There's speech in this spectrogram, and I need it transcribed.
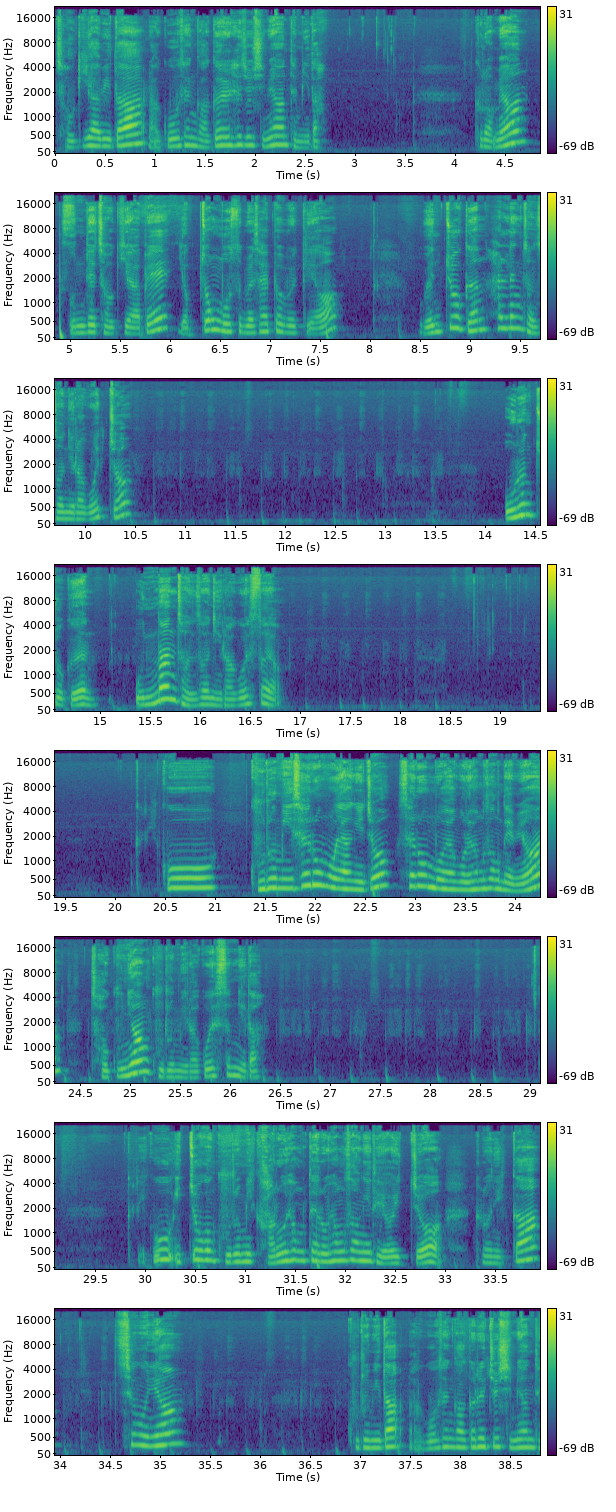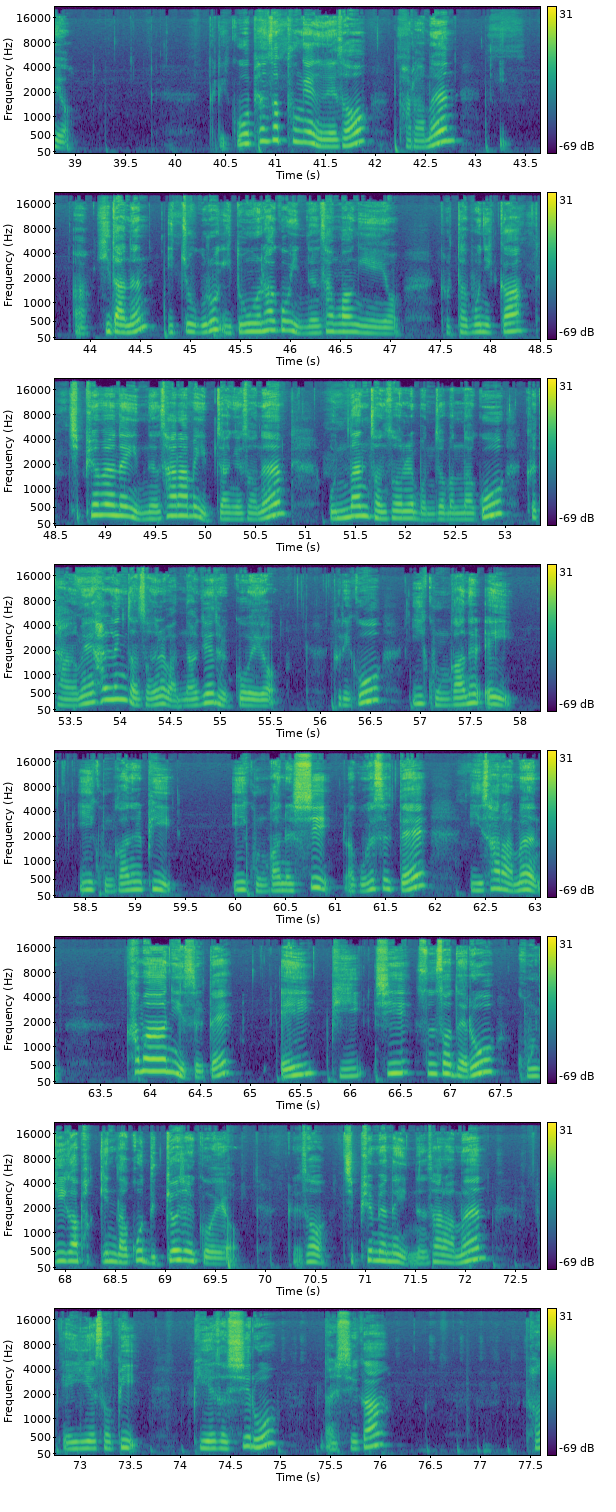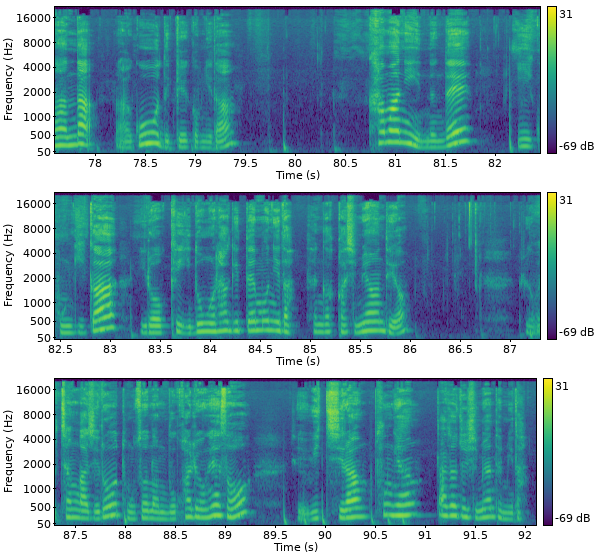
저기압이다 라고 생각을 해주시면 됩니다. 그러면 온대 저기압의 옆쪽 모습을 살펴볼게요. 왼쪽은 한랭 전선이라고 했죠? 오른쪽은 온난 전선이라고 했어요. 그리고 구름이 세로 모양이죠? 세로 모양으로 형성되면 저군형 구름이라고 했습니다. 그리고 이쪽은 구름이 가로 형태로 형성이 되어 있죠. 그러니까 층운형 구름이다 라고 생각을 해주시면 돼요. 그리고 편서풍에 의해서 바람은 아, 기단은 이쪽으로 이동을 하고 있는 상황이에요. 그렇다 보니까 지표면에 있는 사람의 입장에서는 온난 전선을 먼저 만나고 그 다음에 한랭 전선을 만나게 될 거예요. 그리고 이 공간을 A, 이 공간을 B, 이 공간을 C라고 했을 때 이 사람은 가만히 있을 때 A, B, C 순서대로 공기가 바뀐다고 느껴질 거예요. 그래서 지표면에 있는 사람은 A에서 B, B에서 C로 날씨가 변한다 라고 느낄 겁니다. 가만히 있는데 이 공기가 이렇게 이동을 하기 때문이다 생각하시면 돼요. 그리고 마찬가지로 동서남북 활용해서 위치랑 풍향 따져주시면 됩니다.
